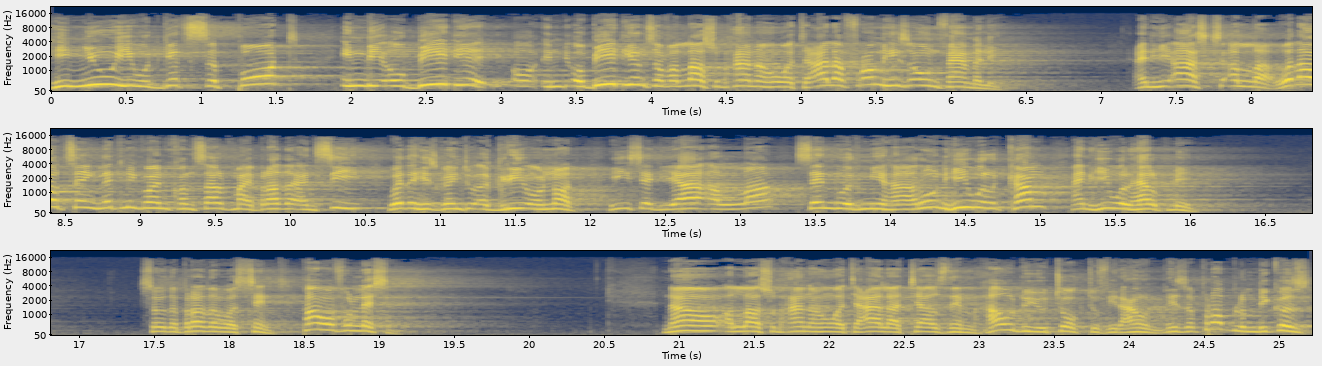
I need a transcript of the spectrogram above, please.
He knew he would get support in the, obedi- in the obedience of Allah subhanahu wa ta'ala from his own family. And he asks Allah, without saying, let me go and consult my brother and see whether he's going to agree or not. He said, Ya Allah, send with me Harun, he will come and he will help me. So the brother was sent. Powerful lesson. Now Allah subhanahu wa ta'ala tells them, How do you talk to Fir'aun? There's a problem because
